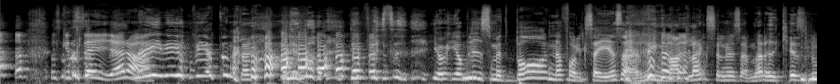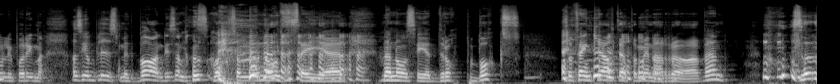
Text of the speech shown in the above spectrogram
Vad ska jag säga då? Nej, nej, jag vet inte. Det var, det precis, jag, jag blir som ett barn när folk säger så här, rimmad lax eller nu så här, Marika är så dålig på att rimma. Alltså jag blir som ett barn, det är samma sak som när någon säger, när någon säger dropbox. Så tänker jag alltid att de menar röven. Så,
